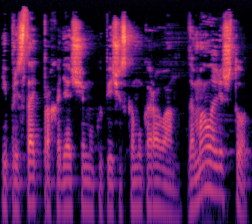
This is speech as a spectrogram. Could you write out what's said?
и пристать к проходящему купеческому каравану. Да мало ли что.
